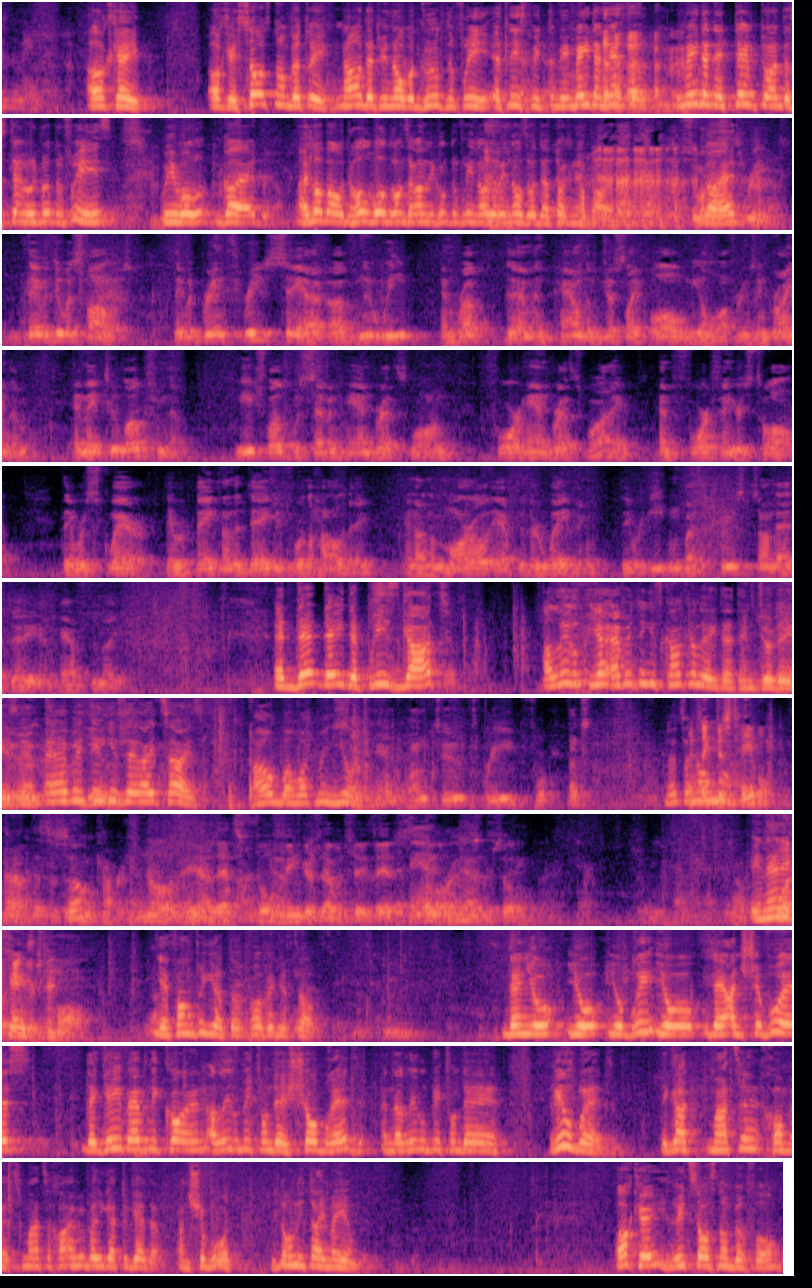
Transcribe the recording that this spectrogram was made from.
was amazing. Okay. Okay, source number three. Now that we know what gluten free, at least we, we made an effort, we made an attempt to understand what gluten free is. We will go ahead. I love how the whole world runs around with gluten free, nobody knows what they're talking about. Source Go ahead. three. They would do as follows. They would bring three seah of new wheat and rub them and pound them just like all meal offerings and grind them and make two loaves from them. Each loaf was seven hand breadths long, four hand breadths wide, and four fingers tall. They were square. They were baked on the day before the holiday, and on the morrow after their waving, they were eaten by the priests on that day and half the night. At that day, the priest got a little, yeah, everything is calculated in Judaism. Everything is the right size. How about what mean huge? Seven hand, one, two, three, four. That's That's a That's like this table. No, this is So- incomprehensible. No, yeah, that's four fingers, I would say this. hand breadths. Yeah. they're saying. In any Four case, fingers tall. Yeah, four fingers, to- four fingers tall. Then you, you, you bring, you, the on Shavuos, they gave every Kohen a little bit from the show bread and a little bit from the real bread. They got matzah, chometz, matzah, chometz, everybody got together on Shavuot. The only time I am. Okay, read source number four.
